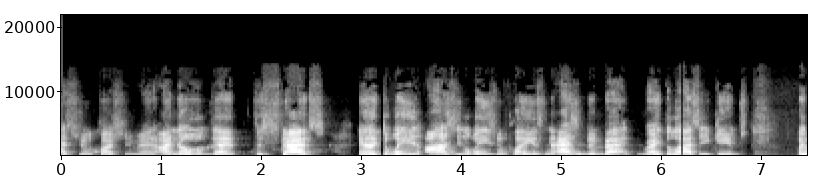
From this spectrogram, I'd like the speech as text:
ask you a question, man. I know that the stats and like the way honestly the way he's been playing is, hasn't been bad, right? The last eight games, but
